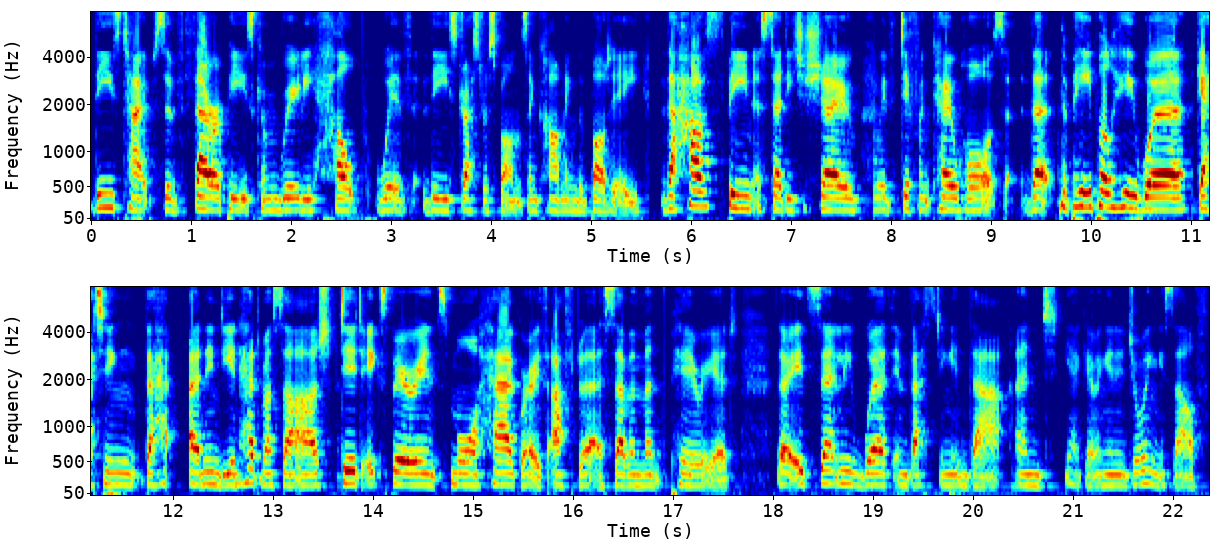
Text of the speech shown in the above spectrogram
these types of therapies can really help with the stress response and calming the body. There has been a study to show with different cohorts that the people who were getting the, an Indian head massage did experience more hair growth after a seven month period. So it's certainly worth investing in that and yeah, going and enjoying yourself.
